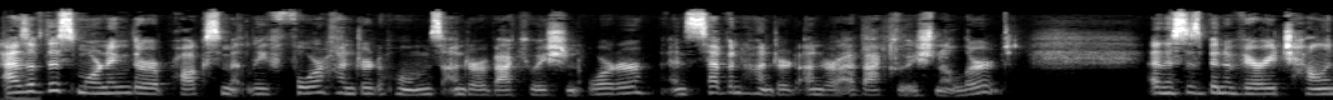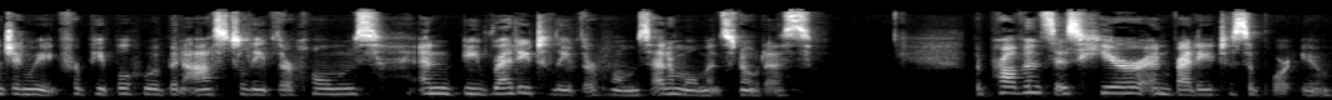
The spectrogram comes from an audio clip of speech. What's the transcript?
As of this morning, there are approximately 400 homes under evacuation order and 700 under evacuation alert. And this has been a very challenging week for people who have been asked to leave their homes and be ready to leave their homes at a moment's notice. The province is here and ready to support you.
